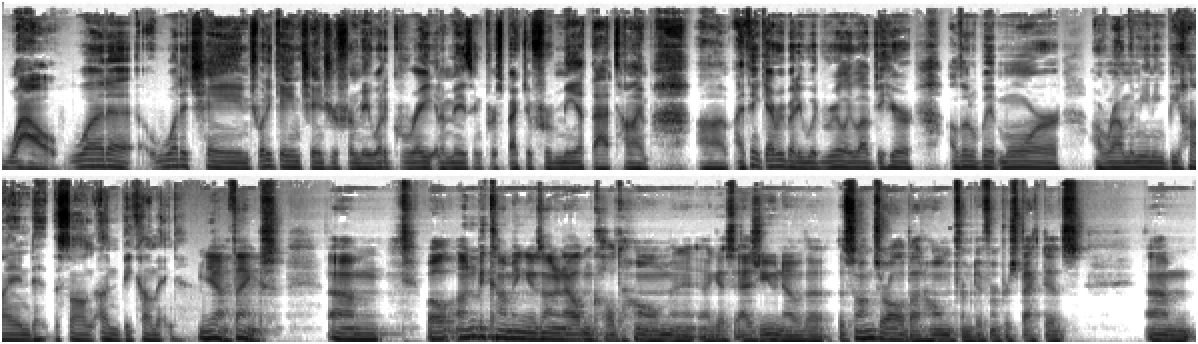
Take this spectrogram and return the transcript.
wow, what a what a change, what a game changer for me. What a great and amazing perspective for me at that time. Uh, I think everybody would really love to hear a little bit more around the meaning behind the song "Unbecoming." Yeah, thanks. Um, well, Unbecoming is on an album called Home. And I guess, as you know, the, the songs are all about home from different perspectives. Um,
